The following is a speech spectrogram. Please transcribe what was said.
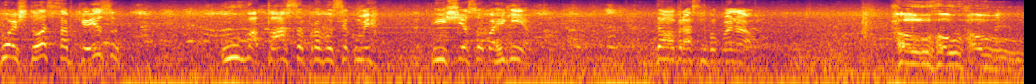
Gostou? Você sabe o que é isso? Uva passa pra você comer e encher a sua barriguinha. Dá um abraço no Papai Noel. Ho, ho, ho!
